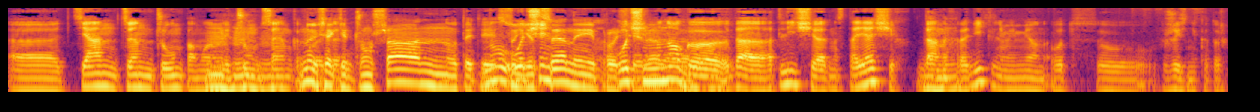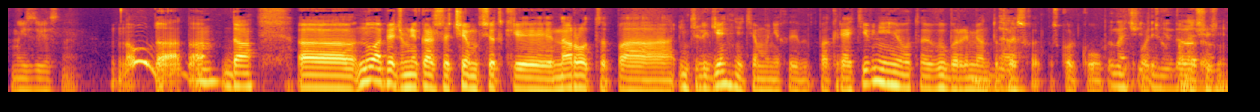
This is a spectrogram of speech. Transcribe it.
э, Тян Цзэн Джун, по-моему, или Джун мгм. Цэн Ну, и какой-то. всякие Джуншан, вот эти Ну, Суюцены и прочее. Очень да, да, много, да. да, отличий от настоящих данных Мгм. родителям имен от э, в жизни, которых мы известны. Ну да, да, да. Э, Ну, опять же, мне кажется, чем все-таки народ поинтеллигентнее, тем у них и покреативнее вот выбор имен Да. происходит, поскольку Поначитаннее, да, поначитаннее.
